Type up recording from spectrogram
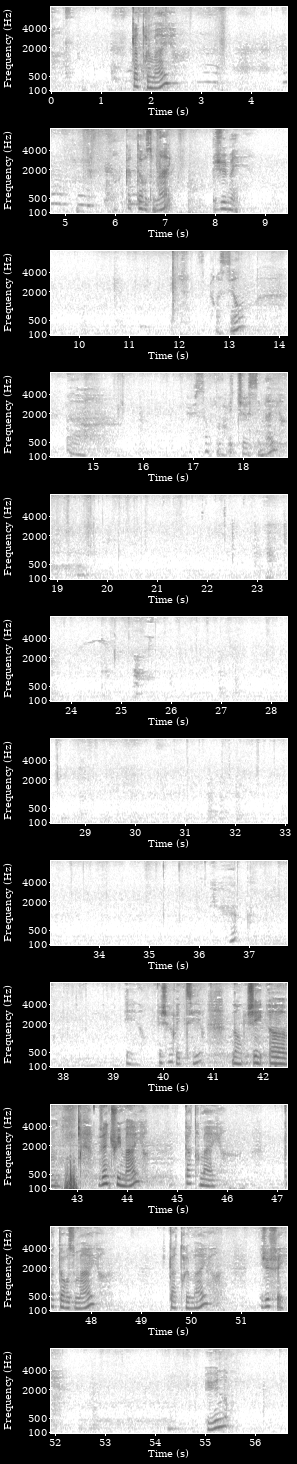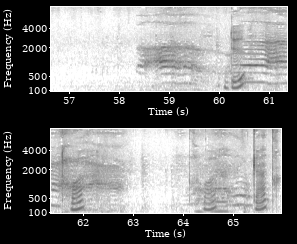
quatre mailles, 14 mailles, je mets séparation. Alors, je vais simplement retirer ces mailles. Je retire. Donc j'ai euh, 28 mailles 4 mailles 14 mailles 4 mailles. Je fais une deux trois trois quatre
